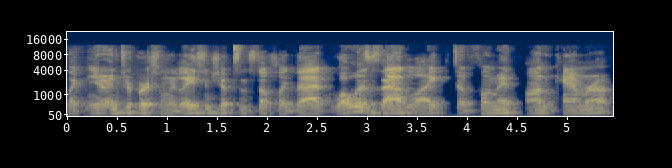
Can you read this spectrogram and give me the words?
like your interpersonal relationships and stuff like that. What was that like to film it on camera?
